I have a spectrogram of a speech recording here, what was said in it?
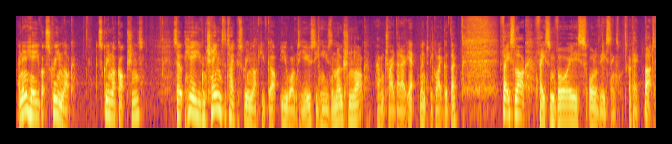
and in here you've got screen lock, screen lock options, so here you can change the type of screen lock you've got you want to use. So you can use the motion lock. Haven't tried that out yet. Meant to be quite good though. Face lock, face and voice, all of these things. Okay, but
